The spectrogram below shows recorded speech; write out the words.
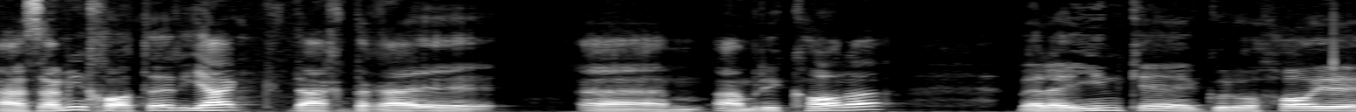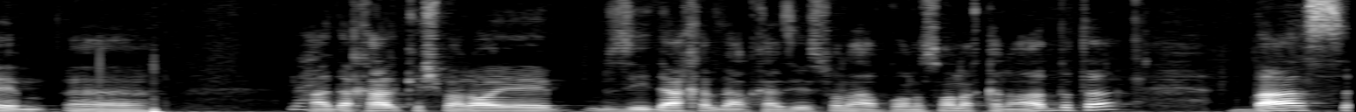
از همین خاطر یک دغدغه امریکا را برای این که گروه های حداقل کشورهای زیدخل در قضیه صلح افغانستان قناعت بده بس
